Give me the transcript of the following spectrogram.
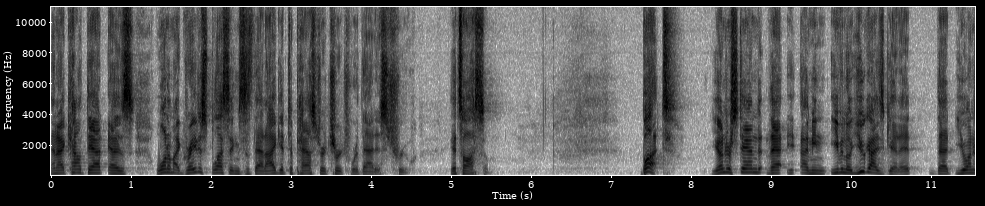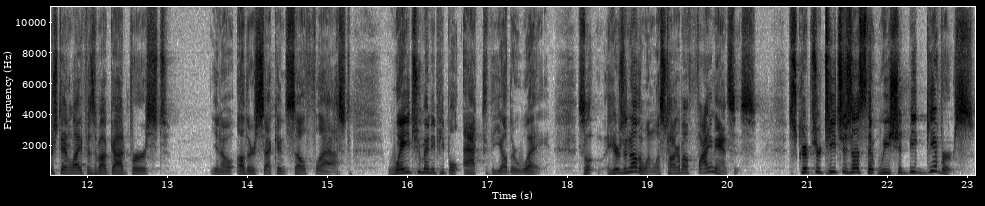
And I count that as one of my greatest blessings is that I get to pastor a church where that is true. It's awesome. But you understand that, I mean, even though you guys get it, that you understand life is about God first, you know, other second, self last, way too many people act the other way. So here's another one. Let's talk about finances. Scripture teaches us that we should be givers,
